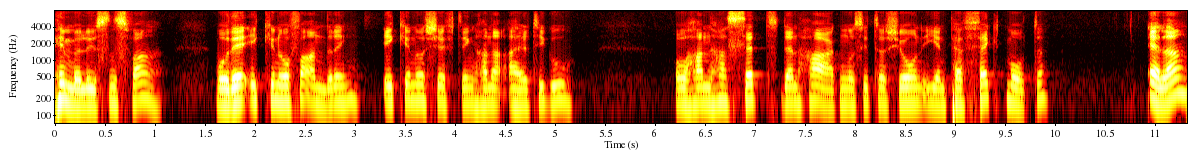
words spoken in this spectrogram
himmellysens far, hvor det er ikke noe forandring, ikke noe skifting. Han er alltid god og han har sett den hagen og situasjonen i en perfekt måte? Eller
